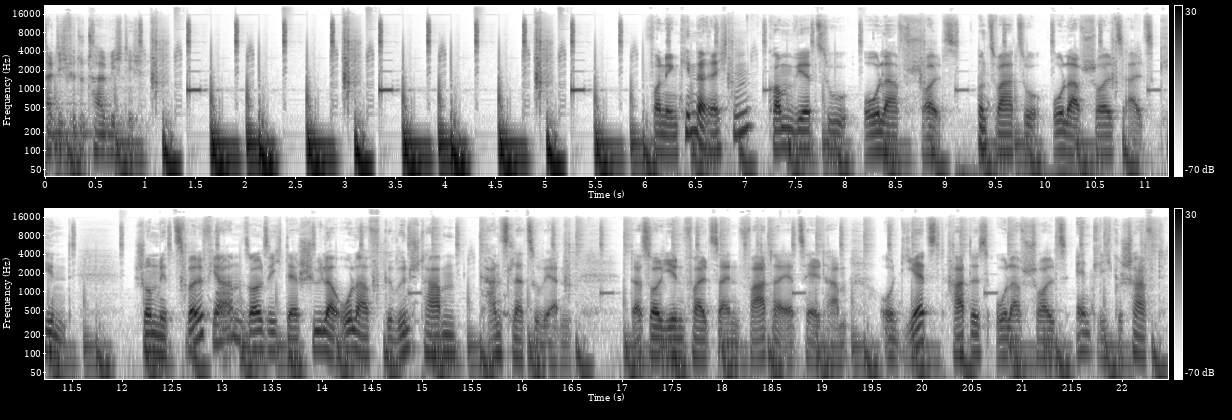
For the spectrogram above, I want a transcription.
halte ich für total wichtig. Von den Kinderrechten kommen wir zu Olaf Scholz. Und zwar zu Olaf Scholz als Kind. Schon mit zwölf Jahren soll sich der Schüler Olaf gewünscht haben, Kanzler zu werden. Das soll jedenfalls sein Vater erzählt haben. Und jetzt hat es Olaf Scholz endlich geschafft.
